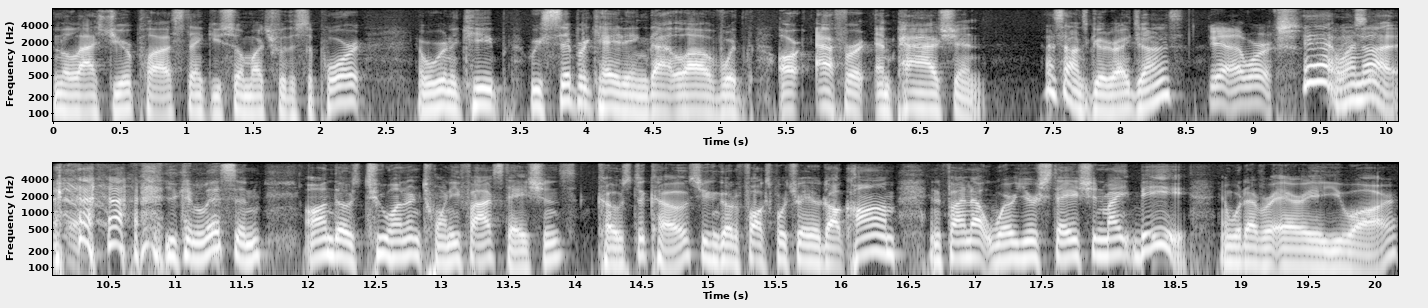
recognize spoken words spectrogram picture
in the last year plus. Thank you so much for the support. And we're going to keep reciprocating that love with our effort and passion. That sounds good, right, Jonas? Yeah, that works. Yeah, why not? Yeah. you can listen on those 225 stations, coast to coast. You can go to foxsportsradio.com and find out where your station might be in whatever area you are.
